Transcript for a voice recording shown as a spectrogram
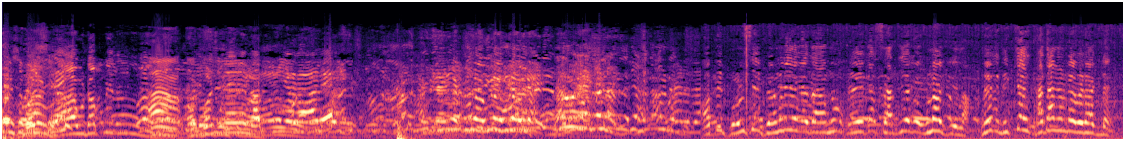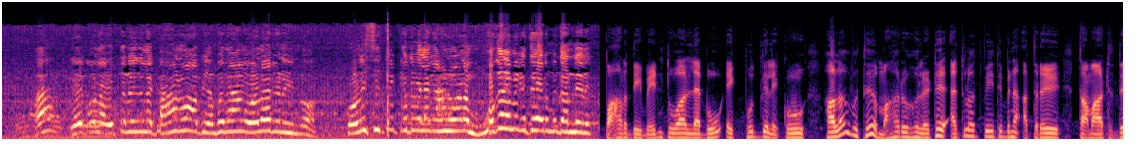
පොලිසිය පොලිසිය ආ උඩප්පි තමයි. ආ පොලිසිය මප්පිය ගාවේ අපි පොලිසිය පැමිණිලි එක දාමු මේක සතියක වුණා කියලා. මේක නිකන් කතා කරන්න වැඩක් නැහැ. ආ ඒගොල්ලෝ එතන ඉඳලා ගහනවා අපි හැමදාම ඔයාලගෙන ඉන්නවා. පොලිසිත් එක්කද වෙලා ගහනවා නම් මොකද මේක තේරුම දන්නේ නැහැ. පහරදීමෙන් තුවාල් ලැබූ එක් පුද්ගලෙකු හලවත මහරොහලට ඇතුළත් වී තිබෙන අතර තමාටද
